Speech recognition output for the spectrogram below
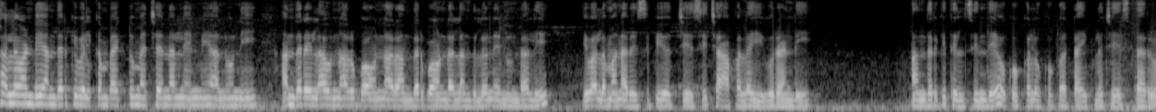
హలో అండి అందరికీ welcome back to my channel. నేను మీ అనుని. అందరు ఎలా ఉన్నారు? బాగున్నారు? అందరు బాగుండాలి. అందులో నేను ఉండాలి. ఇవాళ మన రెసిపీ వచ్చేసి చేపల ఇగురండి అందరికీ తెలిసిందే ఒక్కొక్కరు ఒక్కొక్క టైప్లో చేస్తారు.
